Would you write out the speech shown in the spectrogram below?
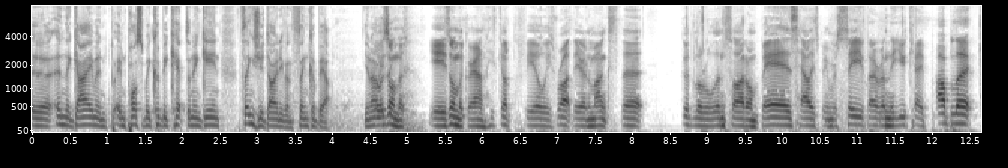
uh, in the game, and, and possibly could be captain again. Things you don't even think about. You know, Well, he's on the yeah, he's on the ground. He's got the feel. He's right there amongst the good little insight on Baz, how he's been received over in the UK public.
